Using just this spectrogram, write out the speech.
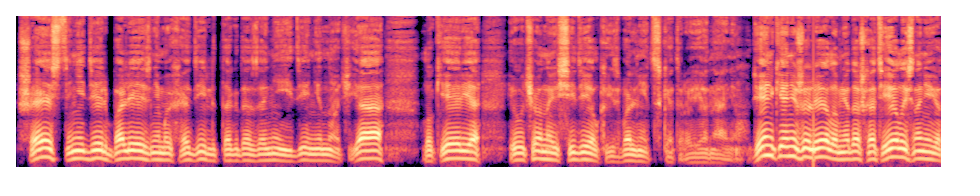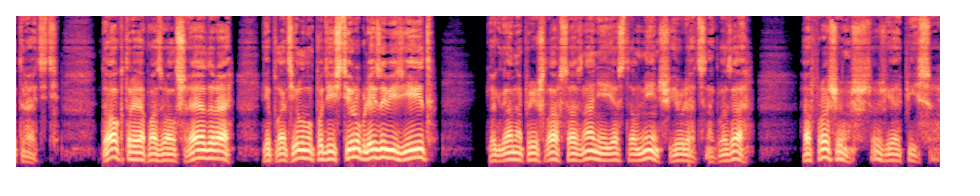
Шесть недель болезни мы ходили тогда за ней день, и ночь. Я, Лукерья и ученая-сиделка из больницы, которую я нанял. Денег я не жалел, и мне даже хотелось на нее тратить. Доктора я позвал Шредера и платил ему по десяти рублей за визит. Когда она пришла в сознание, я стал меньше являться на глаза. А, впрочем, что же я описываю?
